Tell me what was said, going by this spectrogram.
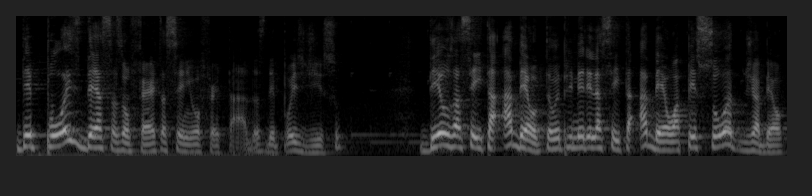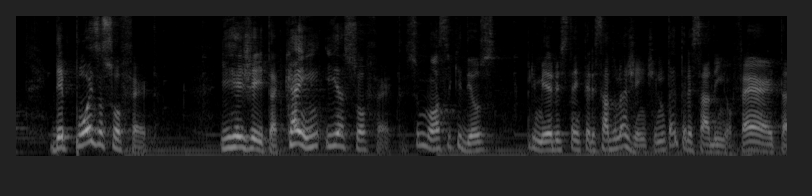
depois dessas ofertas serem ofertadas, depois disso, Deus aceita Abel. Então, primeiro ele aceita Abel, a pessoa de Abel, depois a sua oferta. E rejeita Caim e a sua oferta. Isso mostra que Deus primeiro está interessado na gente. Ele não está interessado em oferta,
